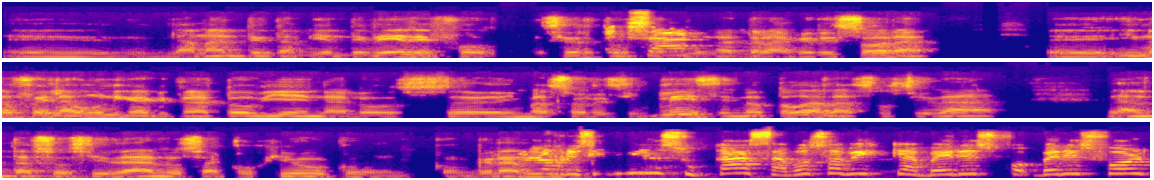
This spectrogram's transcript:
eh, la amante también de Bereford, ¿cierto? Una transgresora. Eh, y no fue la única que trató bien a los eh, invasores ingleses, ¿no? Toda la sociedad, la alta sociedad los acogió con, con gran... Pero lo recibí en su casa. Vos sabés que a Beresford,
